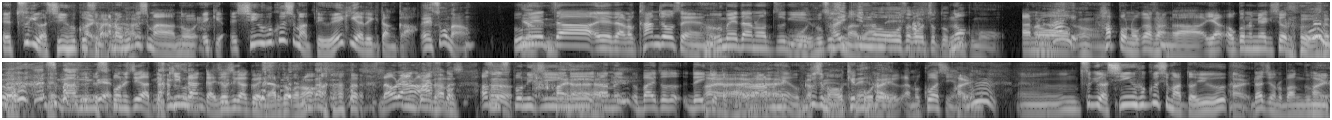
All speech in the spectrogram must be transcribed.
え。次は新福島、あの福島の駅え新福島っていう駅ができたんか。えそうなん？梅田、えー、あの環状線、梅田の次福島最近の大阪はちょっとの僕もあの、八本のお母さんが、いやお好み焼きしょるなんでやスポニチがあって金蘭会女子学園にあるとこの。な 俺あのあそこ話。あそこスポニチに、あのバイトで行ってたからあの辺福島は結構俺、あの詳しいんやけど。も、次は新福島というはい。ラジオの番組、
